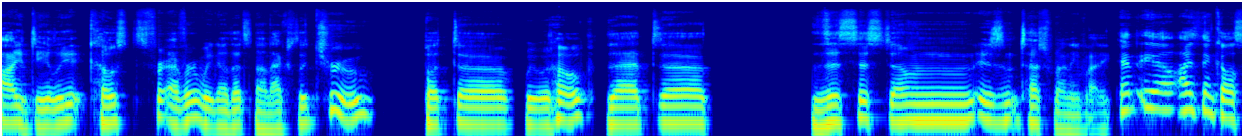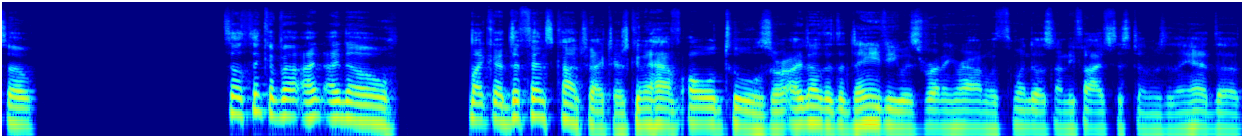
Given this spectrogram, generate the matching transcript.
ideally it coasts forever. We know that's not actually true, but uh, we would hope that uh, the system isn't touched by anybody. And you know, I think also. So think about. I, I know, like a defense contractor is going to have old tools, or I know that the Navy was running around with Windows 95 systems, and they had the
